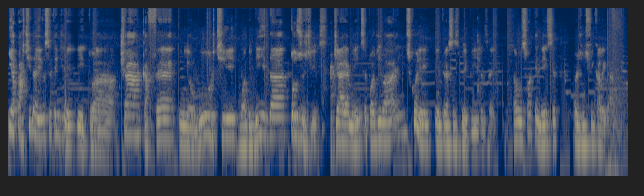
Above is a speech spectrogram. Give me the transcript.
e a partir daí você tem direito a chá, café, um iogurte, uma bebida, todos os dias. Diariamente você pode ir lá e escolher entre essas bebidas aí. Então, isso é uma tendência para a gente ficar ligado.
